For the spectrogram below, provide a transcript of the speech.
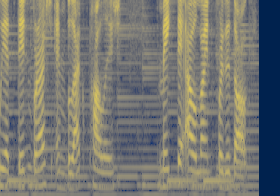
With a thin brush and black polish, make the outline for the dog.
